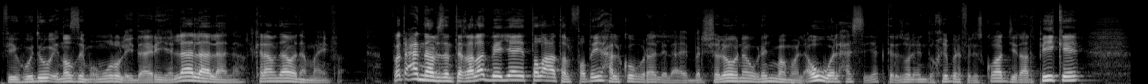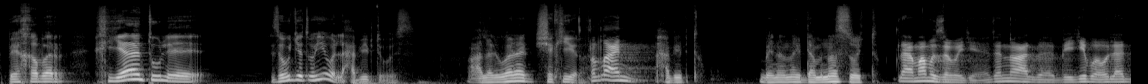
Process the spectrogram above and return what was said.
في هدوء ينظم أموره الإدارية. لا لا لا لا الكلام ده ابدا ما ينفع. فتحت نافذه انتقالات بجاي طلعت الفضيحة الكبرى للاعب برشلونة ونجمهم الأول حسي أكثر زول عنده خبرة في السكواد جيرارد بيكي بخبر خيانته لزوجته هي ولا حبيبته بس؟ على الورق. شكيرا والله عند حبيبته. بين قدام الناس زوجته. لا ما متزوجين ده النوع اللي بيجيبوا أولاد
